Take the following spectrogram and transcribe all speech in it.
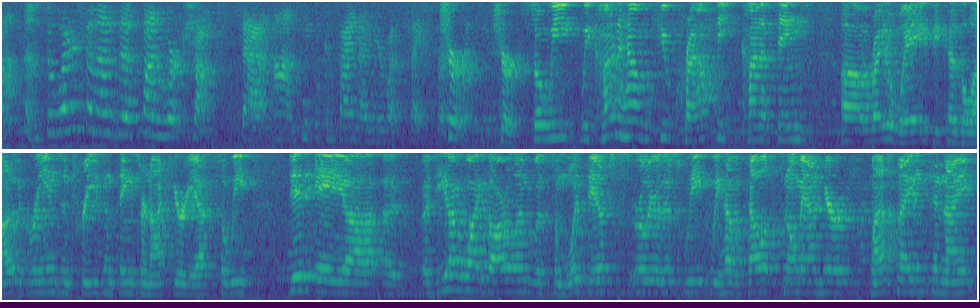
Awesome. So, what are some of the fun workshops that um, people can find on your website? For Sure, sure. So we, we kind of have a few crafty kind of things uh, right away because a lot of the greens and trees and things are not here yet. So we did a, uh, a, a DIY garland with some wood discs earlier this week. We have a pallet snowman here last night and tonight.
